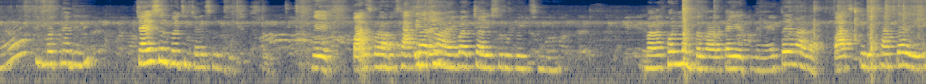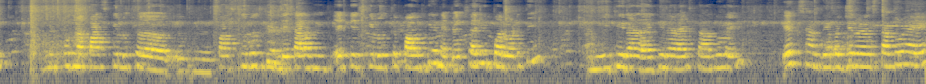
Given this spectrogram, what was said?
हा, किंमत नाही दिली. चाळीस रुपयाची चाळीस रुपयाची. हे पाच किलो साखर आहे. आहे बा चाळीस रुपयाची. मला कोण म्हणतं मला काही येत नाही. येतंय मला. पाच किलो साखर आहे. मी पूर्ण पाच किलोचं पाच किलोच घेतले. कारण एक एक किलोचे पाऊच घेण्यापेक्षा ही परवडती आणि जिरा जिरा राईस तांदूळ आहे. एक सांगते आपण जिरा राईस तांदूळ आहे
